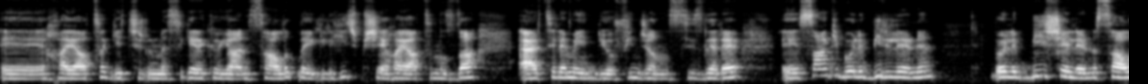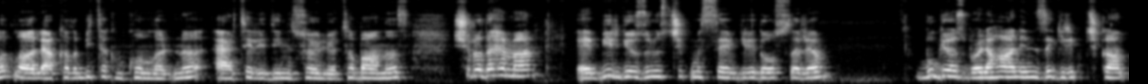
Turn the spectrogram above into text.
e, hayata geçirilmesi gerekiyor. Yani sağlıkla ilgili hiçbir şey hayatınızda ertelemeyin diyor fincanınız sizlere. E, sanki böyle birilerinin böyle bir şeylerini sağlıkla alakalı bir takım konularını ertelediğini söylüyor tabağınız. Şurada hemen e, bir gözünüz çıkmış sevgili dostlarım. Bu göz böyle hanenize girip çıkan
